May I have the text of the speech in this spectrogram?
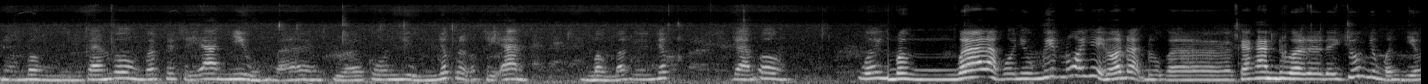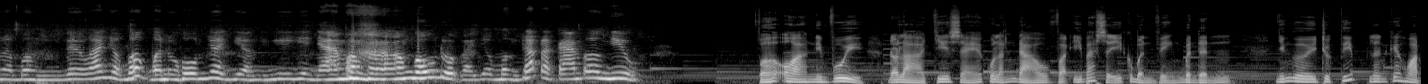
Mừng, cảm ơn bác sĩ An nhiều và chữa cô nhiều nhất là bác sĩ An. Mừng bác sĩ nhất, cảm ơn với mừng quá là cô như biết nói gì hết ạ được uh, các anh đưa đi trước như bệnh viện là mừng ghê quá giờ bớt bệnh hôm giờ giờ nghi về nhà mà không ngủ được là giờ mừng rất là cảm ơn nhiều Vỡ oa niềm vui, đó là chia sẻ của lãnh đạo và y bác sĩ của Bệnh viện Bình Định. Những người trực tiếp lên kế hoạch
